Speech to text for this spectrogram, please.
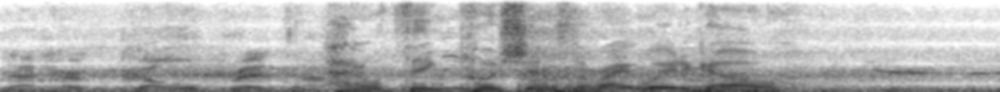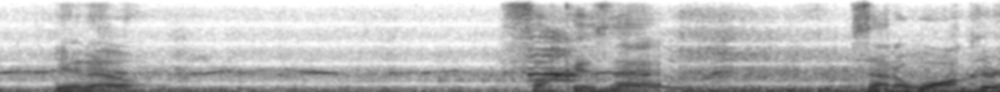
Let her go, Brenda. I don't think pushing's the right way to go. You know? Fuck is that? Is that a walker?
